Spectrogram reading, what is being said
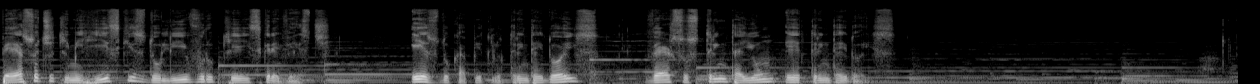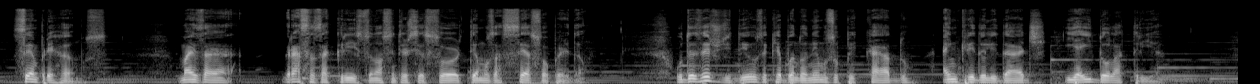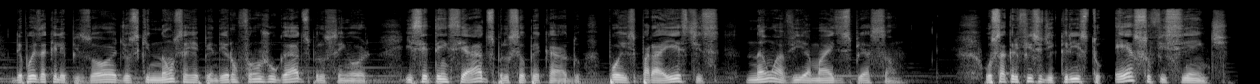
peço-te que me risques do livro que escreveste. Êxodo capítulo 32, versos 31 e 32. Sempre erramos, mas a, graças a Cristo, nosso intercessor, temos acesso ao perdão. O desejo de Deus é que abandonemos o pecado, a incredulidade e a idolatria depois daquele episódio, os que não se arrependeram foram julgados pelo Senhor e sentenciados pelo seu pecado, pois para estes não havia mais expiação. O sacrifício de Cristo é suficiente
